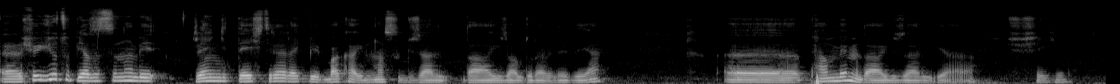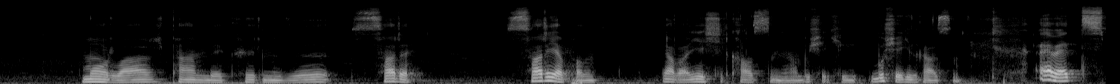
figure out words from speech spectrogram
Ee, şu YouTube yazısını bir rengi değiştirerek bir bakayım nasıl güzel daha güzel durabilir diye. Ee, pembe mi daha güzel ya? Şu şekil. Mor var, pembe, kırmızı, sarı. Sarı yapalım. Ya da yeşil kalsın ya bu şekil bu şekil kalsın. Evet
